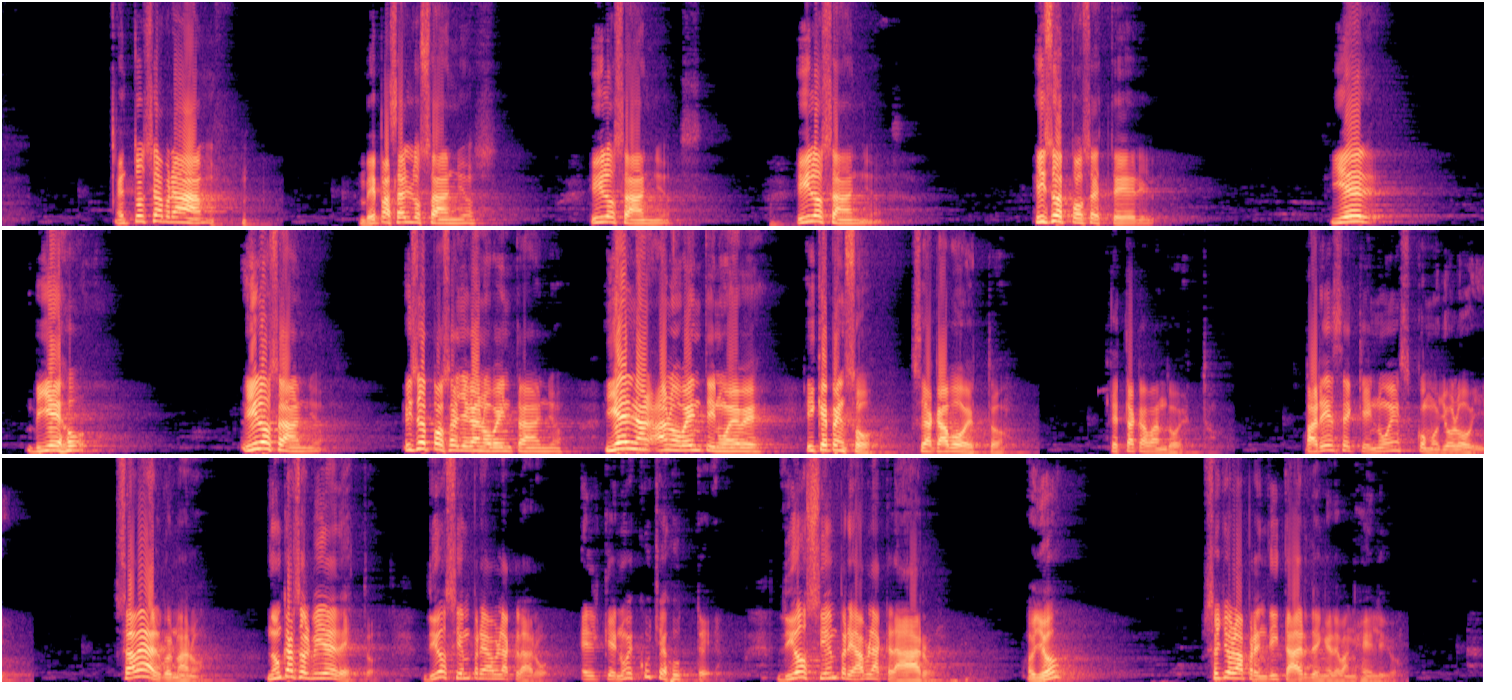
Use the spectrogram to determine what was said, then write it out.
Entonces Abraham ve pasar los años y los años y los años y su esposa estéril y él viejo y los años y su esposa llega a 90 años y él a 99 y qué pensó se acabó esto se está acabando esto parece que no es como yo lo oí ¿Sabe algo, hermano? Nunca se olvide de esto. Dios siempre habla claro. El que no escucha es usted. Dios siempre habla claro. ¿Oyó? Eso yo lo aprendí tarde en el Evangelio.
